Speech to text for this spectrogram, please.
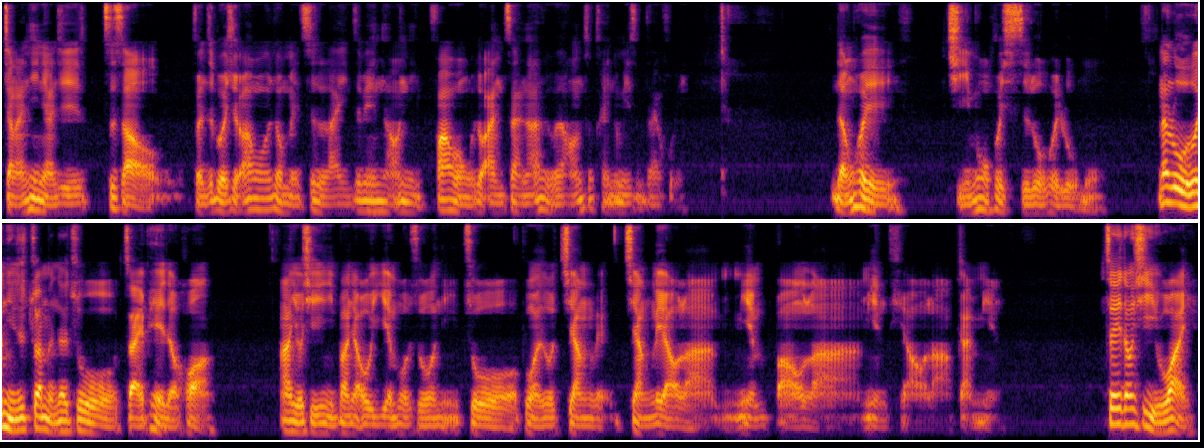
讲难听点，其实至少粉丝不会觉得啊，我我每次来你这边，然后你发文我都按赞，然后好像这肯定都没什么在回，人会寂寞，会失落，会落寞。那如果说你是专门在做宅配的话，啊，尤其你帮人家 OEM，或者说你做不管说酱料、酱料啦、面包啦、面条啦、干面这些东西以外。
